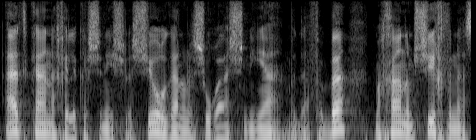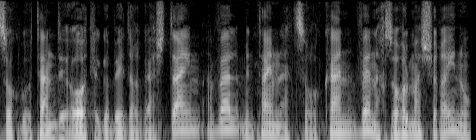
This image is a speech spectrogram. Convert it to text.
עד כאן החלק השני של השיעור, הגענו לשורה השנייה בדף הבא. מחר נמשיך ונעסוק באותן דעות לגבי דרגה 2, אבל בינתיים נעצור כאן ונחזור על מה שראינו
